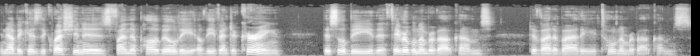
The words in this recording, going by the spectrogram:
And now because the question is find the probability of the event occurring, this will be the favorable number of outcomes divided by the total number of outcomes.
